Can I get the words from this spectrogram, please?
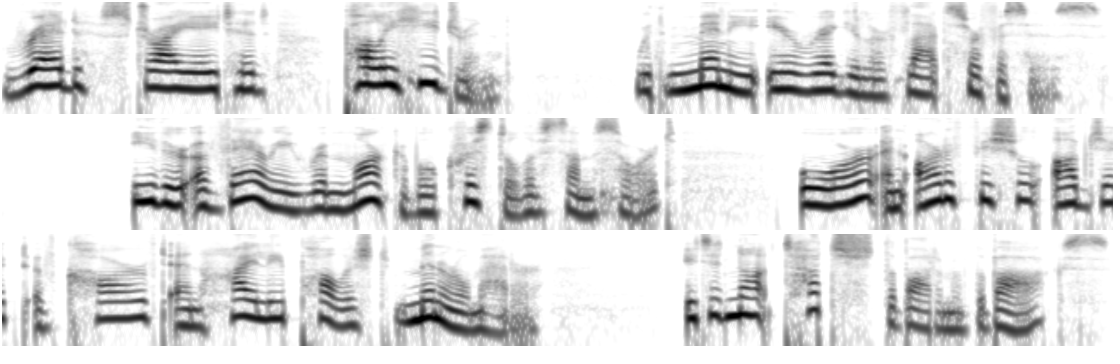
red striated polyhedron with many irregular flat surfaces. Either a very remarkable crystal of some sort, or an artificial object of carved and highly polished mineral matter. It did not touch the bottom of the box,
